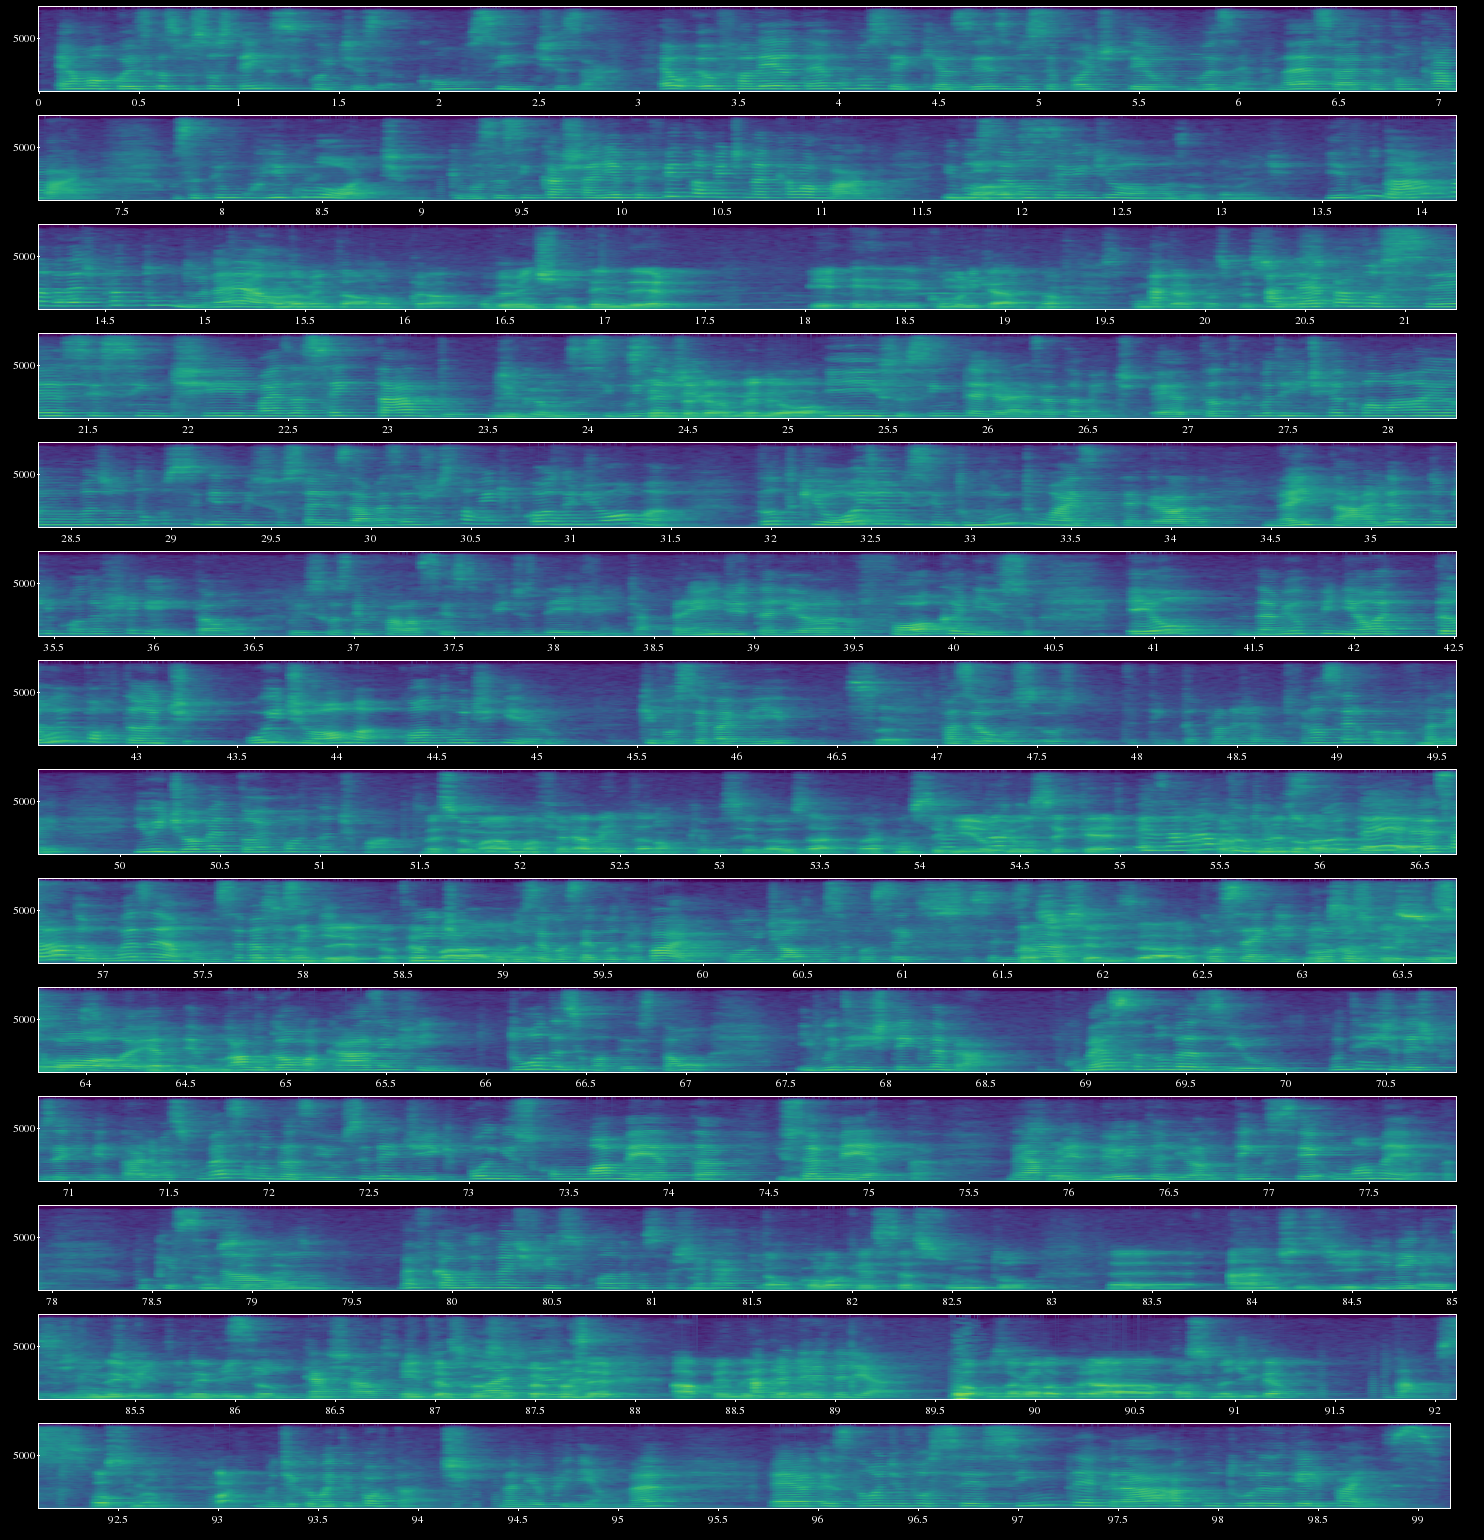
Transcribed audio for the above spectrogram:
É uma coisa que as pessoas têm que se conscientizar. conscientizar. Eu, eu falei até com você que às vezes você pode ter um exemplo, né? Você vai tentar um trabalho. Você tem um currículo ótimo, que você se encaixaria perfeitamente naquela vaga. E você Mas- não tem idioma. Exatamente. E não dá, na verdade, pra tudo, né? Fundamental, não? Para, obviamente, entender e, e- comunicar, não? Se comunicar com as pessoas. Até pra você se sentir mais aceitado, digamos assim. Muita se gente- integrar melhor. Isso, se integrar, exatamente. É tanto que muita gente reclama, ah, eu, mas eu não tô conseguindo me socializar, mas é justamente por causa do idioma. Tanto que hoje eu me sinto muito mais integrada na Itália do que quando eu cheguei. Então, por isso que eu sempre falo, assista vídeos dele, gente. Aprende italiano, foca nisso. Eu, na minha opinião, é tão importante o idioma quanto o dinheiro. Que você vai vir Certo. fazer os. os tem que ter um planejamento financeiro, como eu Uhum. falei, e o idioma é tão importante quanto. Vai ser uma, uma ferramenta, não? Que você vai usar para conseguir o que você quer. Exato, para para tudo, na verdade. né? Exato, um exemplo. Você vai Pra se conseguir. manter, pra com o idioma você pra- consegue o trabalho? Com o idioma você consegue se socializar? Para socializar. Consegue colocar seu filho na escola, é- é Uhum. alugar uma casa, enfim, todo esse contexto. Então, e muita gente tem que lembrar. Começa no Brasil, muita gente deixa pra fazer aqui na Itália, mas começa no Brasil, se dedique, põe isso como uma meta. Isso é meta. Né? Certo. Aprender o italiano tem que ser uma meta. Porque senão vai ficar muito mais difícil quando a pessoa chegar aqui. Então, coloque esse assunto eh, antes de... Em negrito, eh, gente. Em negrito, em negrito. Sim, encaixar tudo Entre as coisas para fazer, aprender, Aprender italiano. italiano. Vamos agora para a próxima dica. Vamos. Próxima, vai. Uma dica muito importante, na minha opinião, né? É a questão de você se integrar à cultura daquele país.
